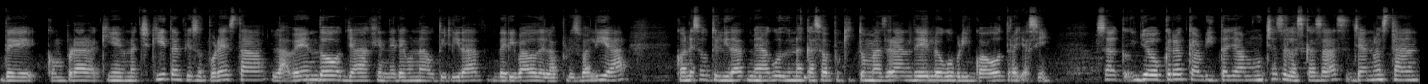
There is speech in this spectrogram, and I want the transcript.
de comprar aquí una chiquita, empiezo por esta, la vendo, ya generé una utilidad derivado de la plusvalía. Con esa utilidad me hago de una casa un poquito más grande, luego brinco a otra y así. O sea, yo creo que ahorita ya muchas de las casas ya no están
